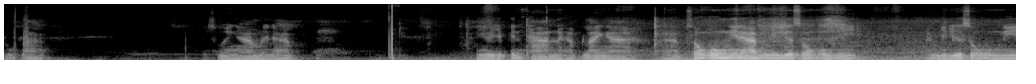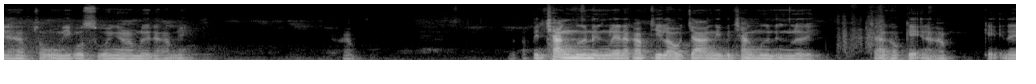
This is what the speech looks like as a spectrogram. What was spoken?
รูปร่างสวยงามเลยนะครับ นี่ก็จะเป็นฐานนะครับลายงานะครับสององค์นี้นะครับมีเหลือสององค์นี้มีเหลือสององค์นี้นะครับสององค์นี้ก็สวยงามเลยนะครับนี่ ครับ เป็นช่างมือหนึ่งเลยนะครับ ที่เราจ้างนี่เป็นช่างมือหนึ่งเลย จ้างเขาแกะนะครับ แกะได้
